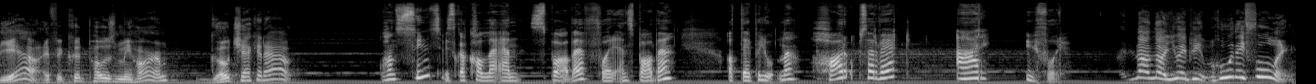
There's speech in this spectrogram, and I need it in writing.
Yeah, if it could pose me harm, go check it out. Og han syns vi skal kalle en spade for en spade. At det pilotene har observert, er ufoer. No, no, UAP. Who are they fooling?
